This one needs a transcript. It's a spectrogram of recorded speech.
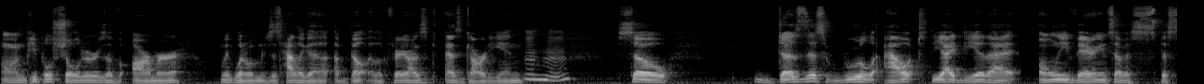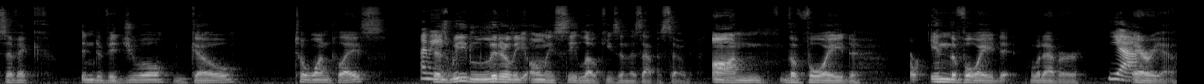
on people's shoulders of armor. Like one of them just had like a, a belt that looked very as Asgardian. Mm-hmm. So does this rule out the idea that only variants of a specific individual go to one place? I mean, Because we literally only see Loki's in this episode on the void, or in the void, whatever yeah. area.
